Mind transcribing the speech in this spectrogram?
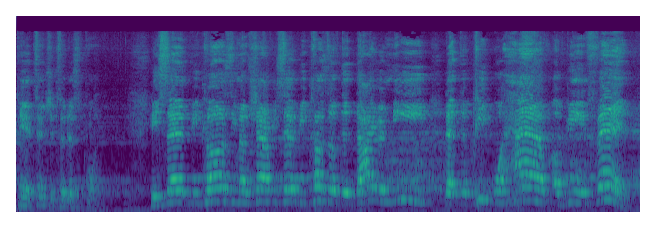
Pay attention to this point. He said, because, Imam Shafi said, because of the dire need that the people have of being fed,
